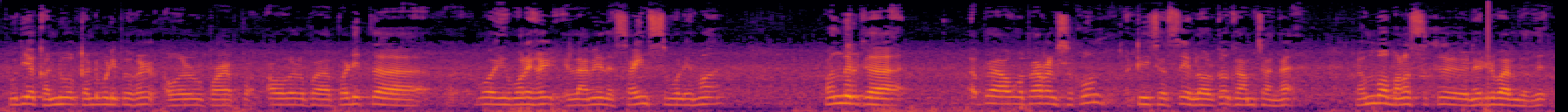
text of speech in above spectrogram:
புதிய கண்டு கண்டுபிடிப்புகள் அவர்கள் ப ப- அவர்கள் ப படித்த முறைகள் எல்லாமே இந்த சயின்ஸ் மூலயமா வந்திருக்க அப்புறம் அவங்க பேரண்ட்ஸுக்கும் டீச்சர்ஸு எல்லோருக்கும் காமிச்சாங்க. ரொம்ப மனசுக்கு நெகிழ்வாக இருந்தது.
